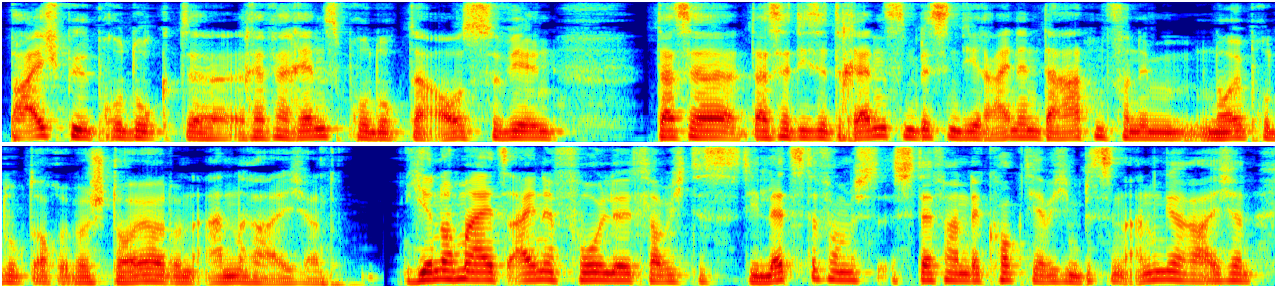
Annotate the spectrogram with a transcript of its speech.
Beispielprodukte, Referenzprodukte auszuwählen, dass er, dass er diese Trends ein bisschen die reinen Daten von dem Neuprodukt auch übersteuert und anreichert. Hier nochmal jetzt eine Folie, glaube ich, das ist die letzte vom Stefan de Kock, die habe ich ein bisschen angereichert,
